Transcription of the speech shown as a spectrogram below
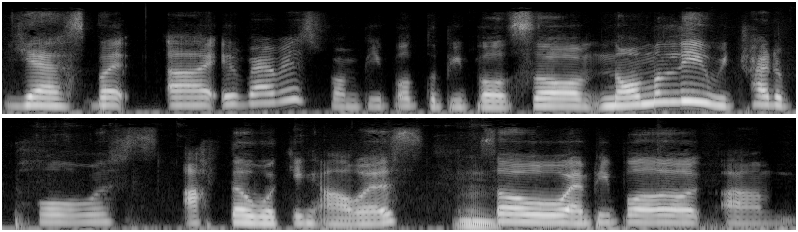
Yes, but uh, it varies from people to people. So normally we try to post after working hours. Mm. So when people um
